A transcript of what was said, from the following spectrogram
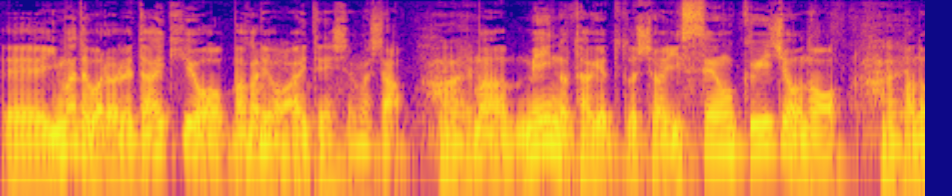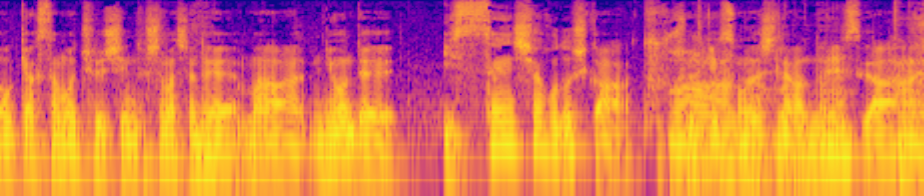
えー、今までわれわれ大企業ばかりを相手にしていました、うんはい、まあ、メインのターゲットとしては1000億以上の,、あのお客様を中心としてましたので、うん、まあ、日本で1000社ほどしか正直存在してなかったんですが、ねはい、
